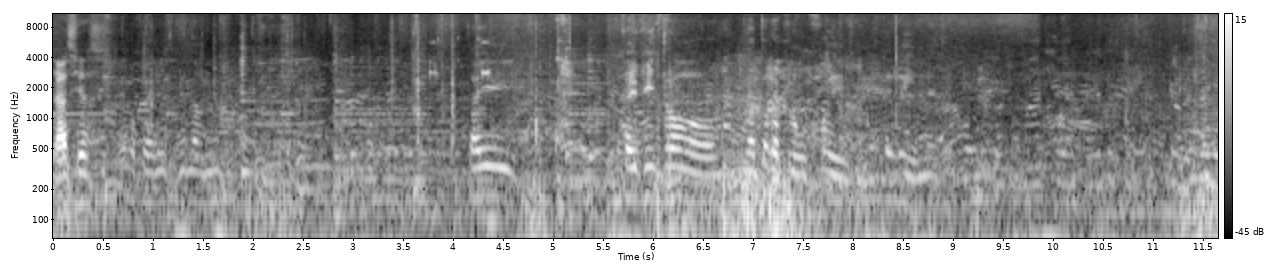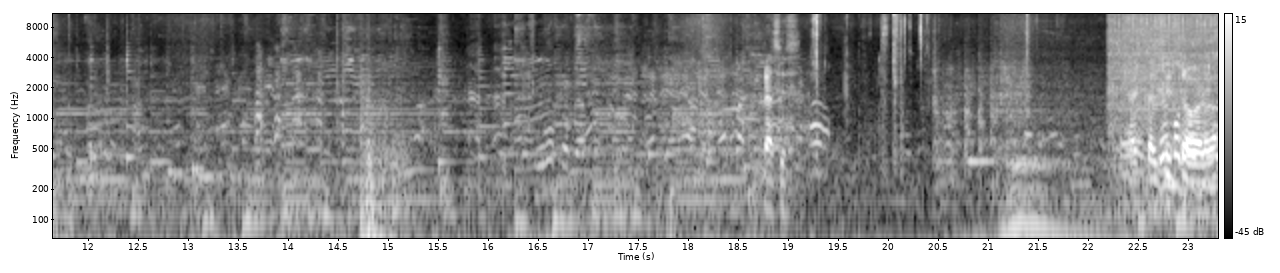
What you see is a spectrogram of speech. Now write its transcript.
Gracias. Hay, hay filtro de alto reflujo y rines. Gracias. Ahí está el ¿Qué filtro, ¿verdad?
